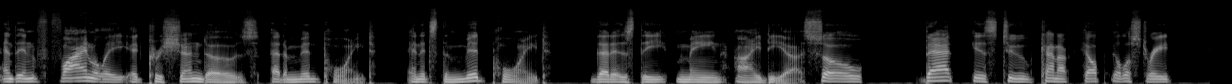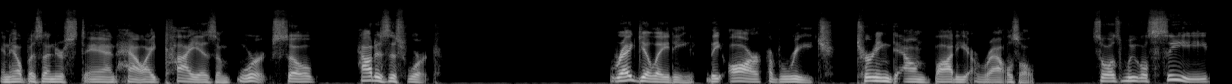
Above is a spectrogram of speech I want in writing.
and then finally it crescendos at a midpoint. And it's the midpoint that is the main idea. So that is to kind of help illustrate and help us understand how chiasm works. So, how does this work? Regulating the R of reach, turning down body arousal. So, as we will see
